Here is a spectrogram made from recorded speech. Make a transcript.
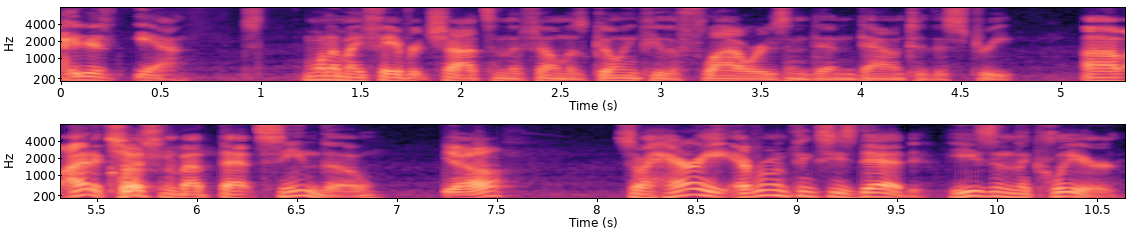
It is, yeah. One of my favorite shots in the film is going through the flowers and then down to the street. Um, I had a question about that scene, though. yeah So Harry, everyone thinks he's dead. He's in the clear.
